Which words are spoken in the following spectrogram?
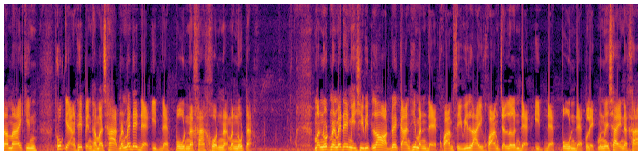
ลไม้กิน ทุกอย่างที่เป็นธรรมชาติมันไม่ได้แดกอิฐแดกปูนนะคะ คนน่ะมนุษย์อะมนุษย์มันไม่ได้มีชีวิตรอดด้วยการที่มันแดกความสีวิไลความเจริญแดกอิฐแดกปูนแดกเหล็กมันไม่ใช่นะคะ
